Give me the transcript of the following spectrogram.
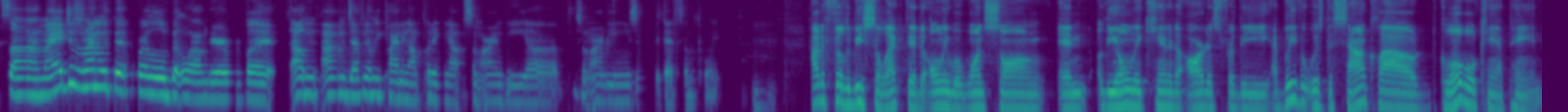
So I might just run with it for a little bit longer, but I'm I'm definitely planning on putting out some R&B uh some R&B music at some point. Mm-hmm how to feel to be selected only with one song and the only Canada artist for the, I believe it was the SoundCloud global campaign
